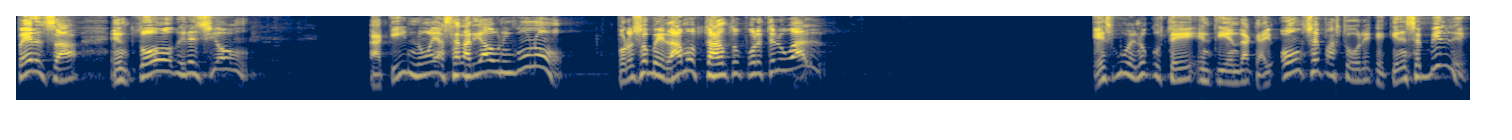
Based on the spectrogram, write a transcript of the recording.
dispersa en toda dirección. Aquí no hay asalariado ninguno. Por eso velamos tanto por este lugar. Es bueno que usted entienda que hay 11 pastores que quieren servirle.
